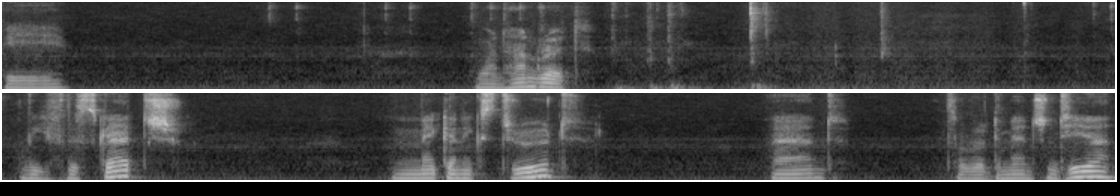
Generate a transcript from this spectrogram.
be 100 leave the sketch make an extrude and it's already mentioned here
